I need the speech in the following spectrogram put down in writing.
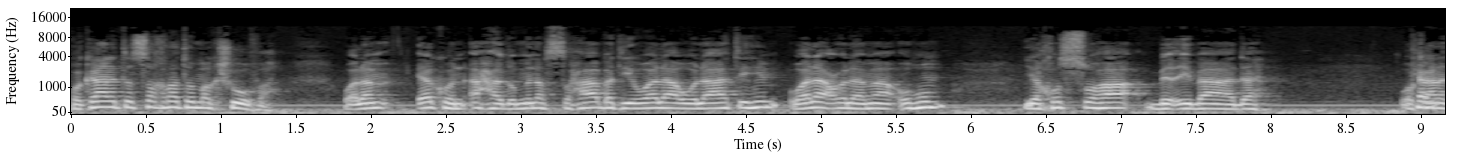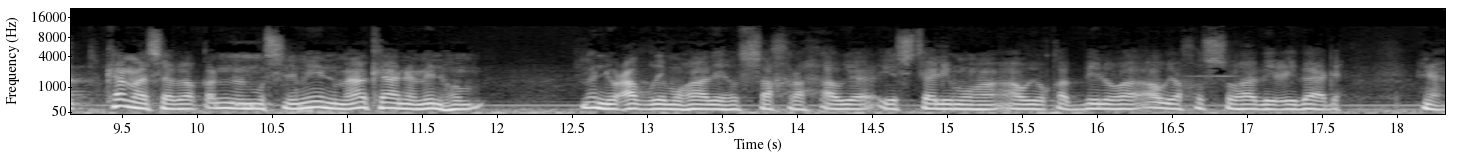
وكانت الصخرة مكشوفة ولم يكن أحد من الصحابة ولا ولاتهم ولا علماؤهم يخصها بعبادة. وكانت كما سبق أن المسلمين ما كان منهم من يعظم هذه الصخرة أو يستلمها أو يقبلها أو يخصها بعبادة. نعم.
